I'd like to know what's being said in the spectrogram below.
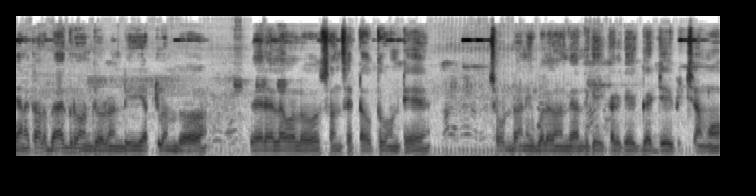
వెనకాల బ్యాక్గ్రౌండ్ చూడండి ఎట్లుందో వేరే లెవెల్ సన్సెట్ అవుతూ ఉంటే చూడడానికి భలే ఉంది. అందుకే ఇక్కడికి గట్ చేయించాము.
